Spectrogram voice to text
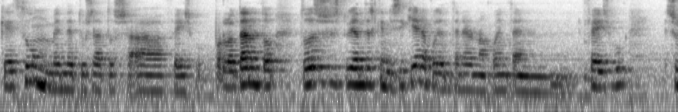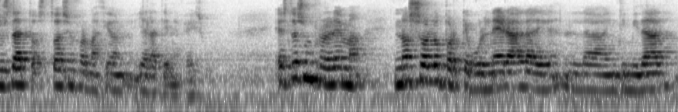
que Zoom vende tus datos a Facebook, por lo tanto, todos esos estudiantes que ni siquiera pueden tener una cuenta en Facebook, sus datos, toda su información ya la tiene Facebook. Esto es un problema no solo porque vulnera la, intimidad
